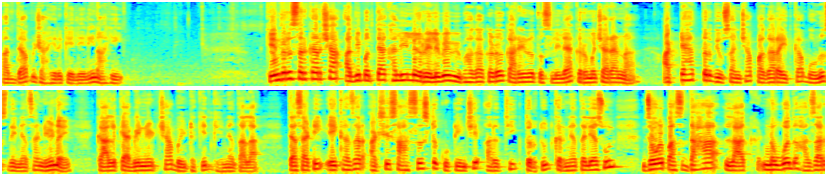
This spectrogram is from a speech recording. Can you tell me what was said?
अद्याप जाहीर केलेली नाही. केंद्र सरकारच्या आधिपत्याखालील रेल्वे विभागाकडे कार्यरत असलेल्या कर्मचाऱ्यांना अठ्याहत्तर दिवसांच्या पगाराइतका बोनस देण्याचा निर्णय काल कॅबिनेटच्या बैठकीत घेण्यात आला. त्यासाठी एक हजार आठशे सहासष्ट कोटींची आर्थिक तरतूद करण्यात आली असून जवळपास दहा लाख नव्वद हजार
